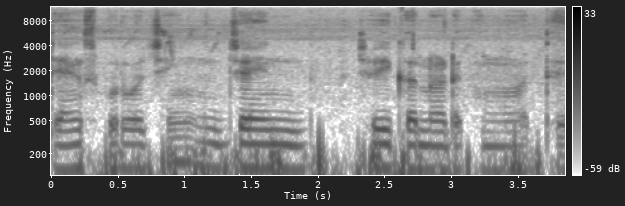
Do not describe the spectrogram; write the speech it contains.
ಥ್ಯಾಂಕ್ಸ್ ಫಾರ್ ವಾಚಿಂಗ್ ಜೈ ಹಿಂದ್ ಜೈ ಕರ್ನಾಟಕ ಮತ್ತು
